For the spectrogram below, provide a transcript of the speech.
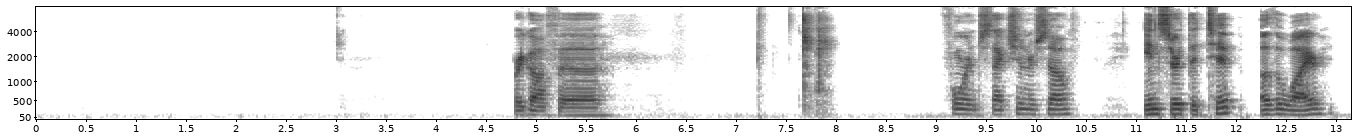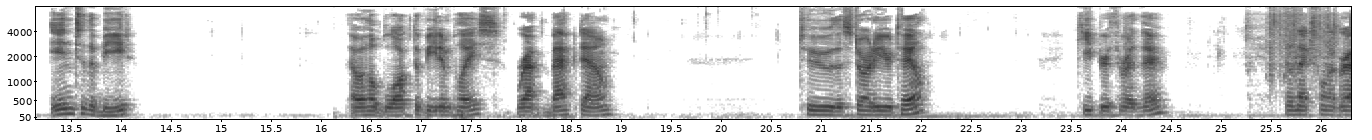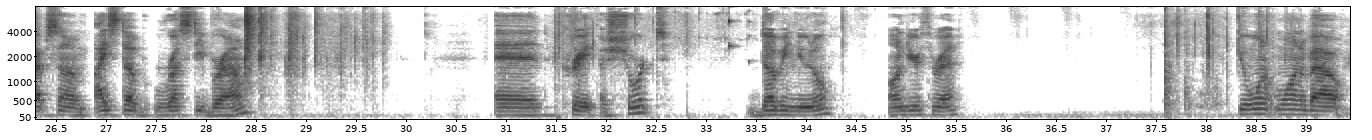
Break off a four inch section or so. Insert the tip of the wire into the bead. That will help lock the bead in place. Wrap back down to the start of your tail. Keep your thread there. The next one, I'll grab some Ice Dub Rusty Brown and create a short dubbing noodle onto your thread. You'll want one about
